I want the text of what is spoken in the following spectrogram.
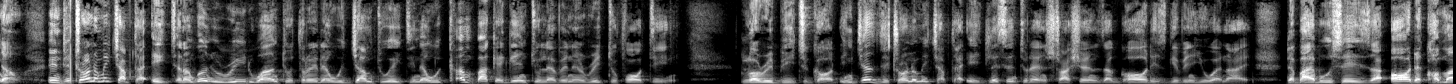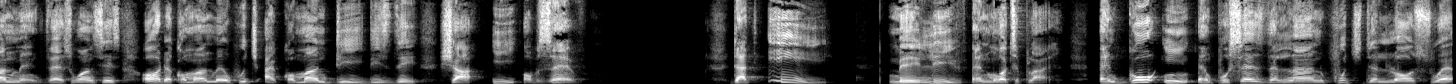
Now, in Deuteronomy chapter 8, and I'm going to read 1 to 3, then we jump to 18, then we come back again to 11 and read to 14. Glory be to God. In just Deuteronomy chapter 8, listen to the instructions that God is giving you and I. The Bible says that all the commandments, verse 1 says, all the commandments which I command thee this day shall ye observe, that ye may live and multiply, and go in and possess the land which the Lord sware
